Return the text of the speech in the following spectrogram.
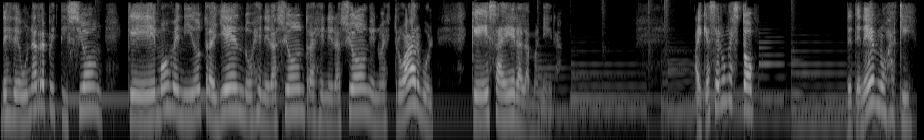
desde una repetición que hemos venido trayendo generación tras generación en nuestro árbol, que esa era la manera. Hay que hacer un stop, detenernos aquí,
